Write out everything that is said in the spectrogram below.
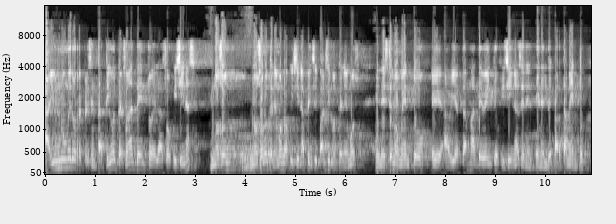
hay un número representativo de personas dentro de las oficinas, no, son, no solo tenemos la oficina principal, sino tenemos en este momento eh, abiertas más de 20 oficinas en el, en el departamento.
